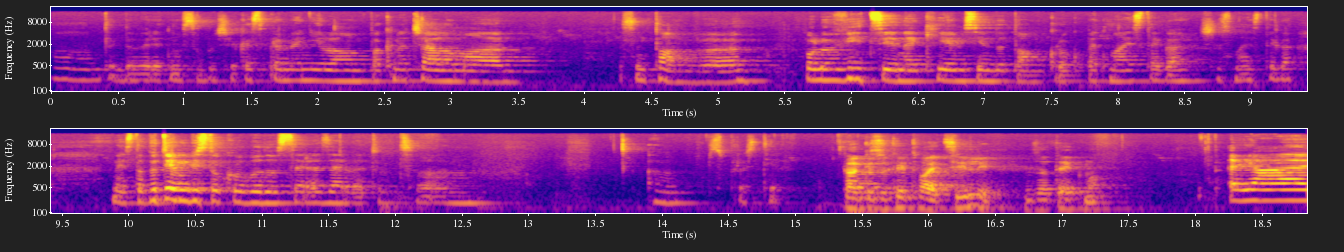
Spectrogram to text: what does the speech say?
um, tako da verjetno se bo še kaj spremenilo, ampak načeloma sem tam v polovici, nekje, mislim, da tam okrog 15. 16. mesta. Potem, v bistvu, ko bodo se rezerve tudi um, um, sprostile. Kakšni so ti tvoji cilji za tekmo? Ja,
